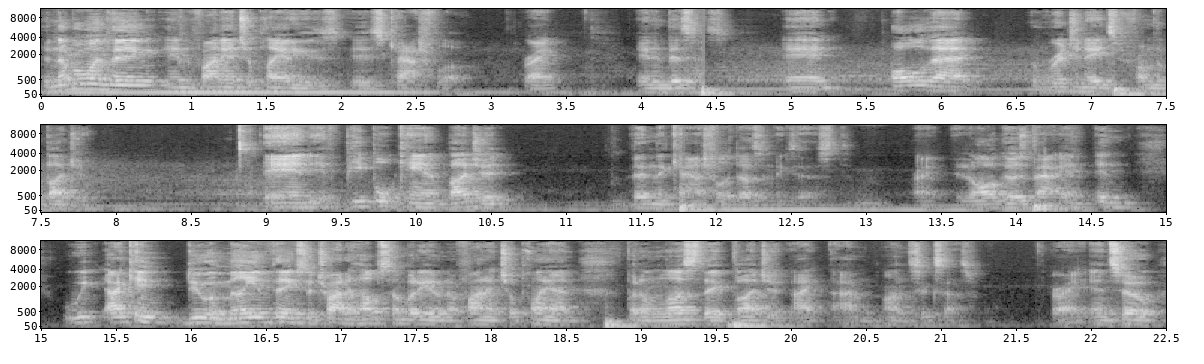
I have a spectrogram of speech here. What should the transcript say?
The number one thing in financial planning is, is cash flow, right? And in business. And all of that originates from the budget. And if people can't budget, then the cash flow doesn't exist, right? It all goes back. And, and we, I can do a million things to try to help somebody on a financial plan, but unless they budget, I, I'm unsuccessful, right? And so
